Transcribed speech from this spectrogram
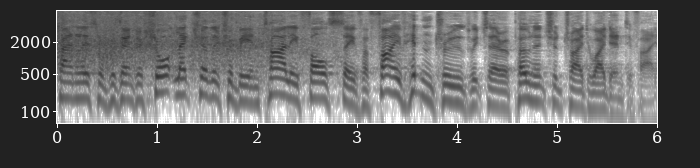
panelist will present a short lecture that should be entirely false, save for five hidden truths which their opponent should try to identify.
